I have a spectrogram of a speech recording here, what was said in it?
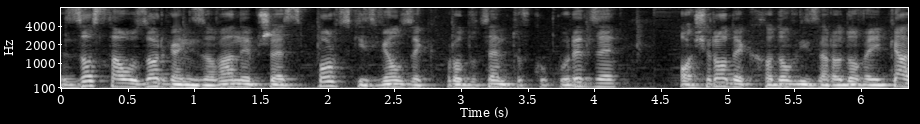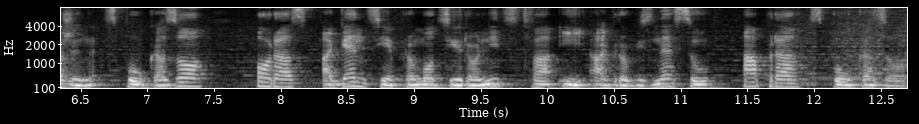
został zorganizowany przez Polski Związek Producentów Kukurydzy, Ośrodek Hodowli Zarodowej Garzyn Spółka ZO oraz Agencję Promocji Rolnictwa i Agrobiznesu APRA Spółka ZO.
